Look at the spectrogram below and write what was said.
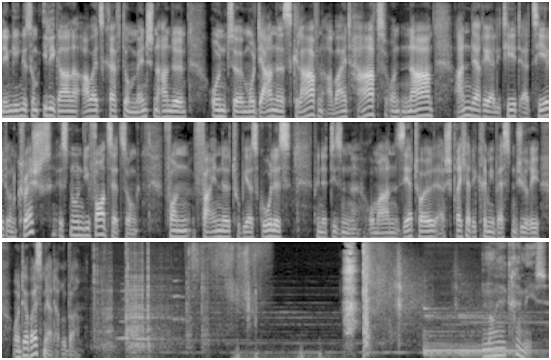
In dem ging es um illegale Arbeitskräfte Arbeitskräfte, um Menschenhandel und äh, moderne Sklavenarbeit hart und nah an der Realität erzählt. Und Crash ist nun die Fortsetzung von Feinde. Tobias Gohlis findet diesen Roman sehr toll. Er ist Sprecher der Krimi-Besten-Jury und er weiß mehr darüber. Neue Krimis.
